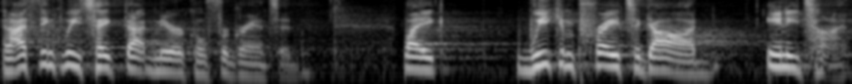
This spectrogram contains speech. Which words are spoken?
And I think we take that miracle for granted. Like, we can pray to God anytime.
